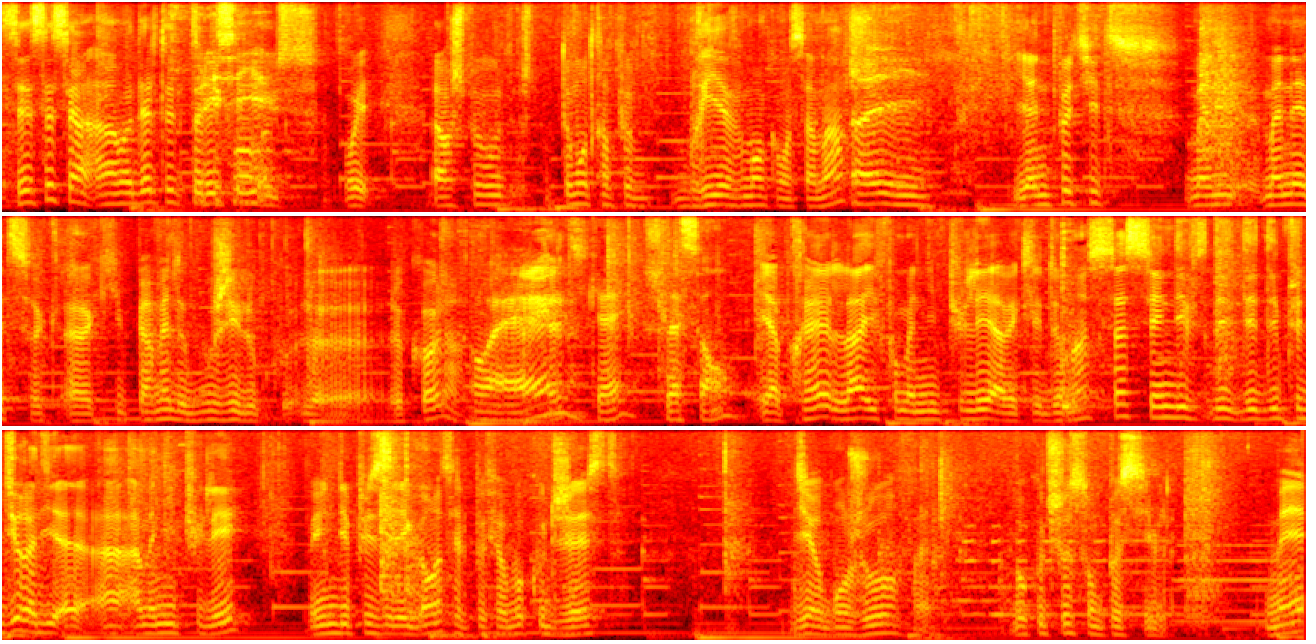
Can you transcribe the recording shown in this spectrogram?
C'est, ça, c'est un, un modèle tout- russe. Oui. Alors, je peux vous, je te montre un peu brièvement comment ça marche. Il y a une petite mani- manette euh, qui permet de bouger le, cou- le- le col. Ouais, ok, je la sens. Et après, là, il faut manipuler avec les deux mains. Ça, c'est une des, des- des- des plus dures à, di- à- à manipuler, mais une des plus élégantes. Elle peut faire beaucoup de gestes, dire bonjour. enfin, beaucoup de choses sont possibles. Mais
